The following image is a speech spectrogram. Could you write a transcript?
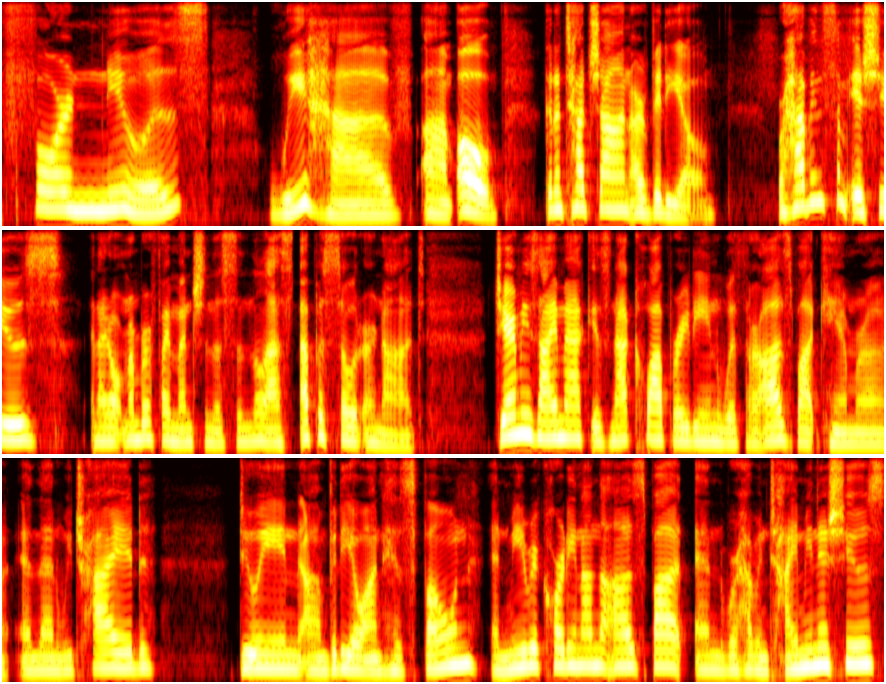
for news, we have um oh, going to touch on our video. We're having some issues and I don't remember if I mentioned this in the last episode or not. Jeremy's iMac is not cooperating with our Ozbot camera and then we tried doing um, video on his phone and me recording on the Ozbot and we're having timing issues.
